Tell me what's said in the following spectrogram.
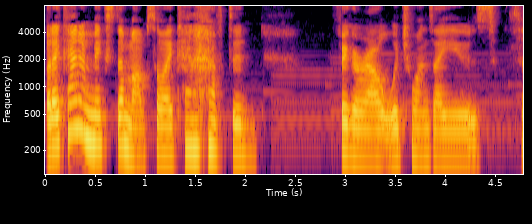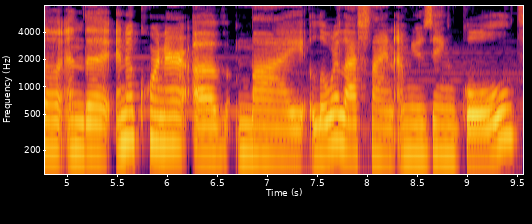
but I kind of mixed them up so I kind of have to figure out which ones I use. So in the inner corner of my lower lash line I'm using gold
